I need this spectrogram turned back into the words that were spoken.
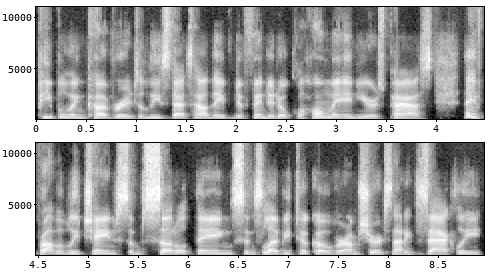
people in coverage. At least that's how they've defended Oklahoma in years past. They've probably changed some subtle things since Lebby took over. I'm sure it's not exactly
